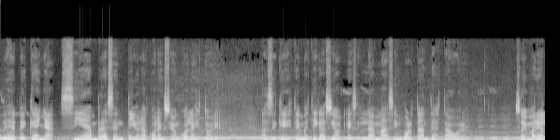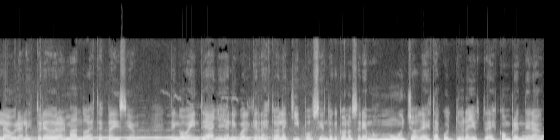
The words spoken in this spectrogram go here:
Desde pequeña siempre sentí una conexión con la historia, así que esta investigación es la más importante hasta ahora. Soy María Laura, la historiadora al mando de esta expedición tengo 20 años y al igual que el resto del equipo, siento que conoceremos mucho de esta cultura y ustedes comprenderán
